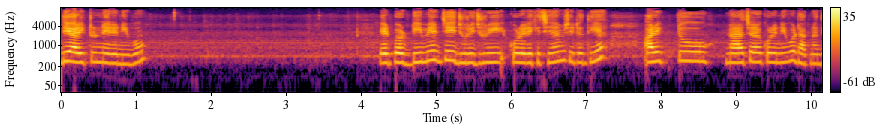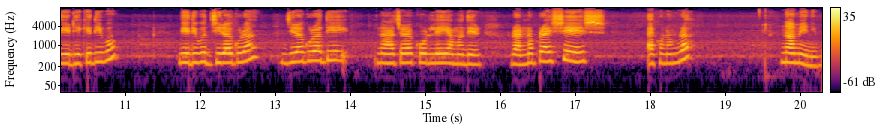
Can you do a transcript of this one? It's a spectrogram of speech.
দিয়ে আরেকটু নেড়ে নিব। এরপর ডিমের যে ঝুড়ি ঝুড়ি করে রেখেছিলাম, সেটা দিয়ে আরেকটু নাড়াচাড়া করে নিব, ঢাকনা দিয়ে ঢেকে দিব। দিয়ে দিব জিরা গুঁড়া। জিরা গুঁড়া দিয়ে নাড়াচাড়া করলেই আমাদের রান্না প্রায় শেষ। এখন আমরা নামিয়ে নিব।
